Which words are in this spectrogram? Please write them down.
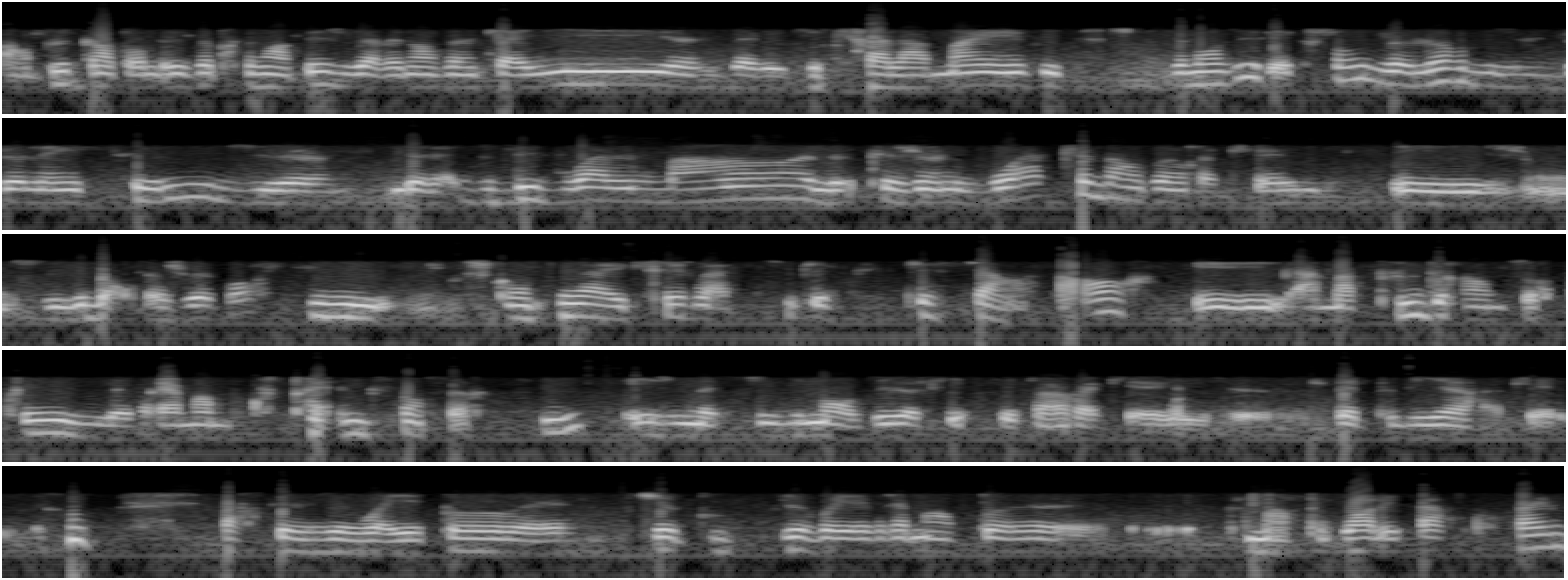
En plus, quand on les a présentés, je les avais dans un cahier, ils avaient été écrits à la main. Puis je me disais, mon quelque chose de l'ordre de l'intime, du, dévoilement, le- que je ne vois que dans un recueil. Et je me suis dit, bon, ben, je vais voir si je continue à écrire là-dessus, qu'est-ce qui en sort. Et à ma plus grande surprise, il y a vraiment beaucoup de poèmes qui sont sortis. Et je me suis dit, mon Dieu, ok, c'est un recueil. Je, vais publier un recueil. Parce que je voyais pas, euh, je, je voyais vraiment pas euh, comment pouvoir les faire sur scène.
